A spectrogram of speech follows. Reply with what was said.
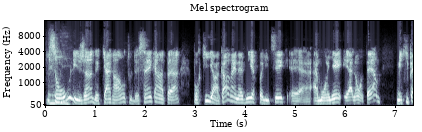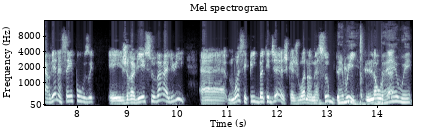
Ils ben sont où les gens de 40 ou de 50 ans pour qui il y a encore un avenir politique euh, à, moyen et à long terme, mais qui parviennent à s'imposer? Et je reviens souvent à lui. Euh, moi, c'est Pete Buttigieg que je vois dans ma soupe ben depuis longtemps. Ben oui.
